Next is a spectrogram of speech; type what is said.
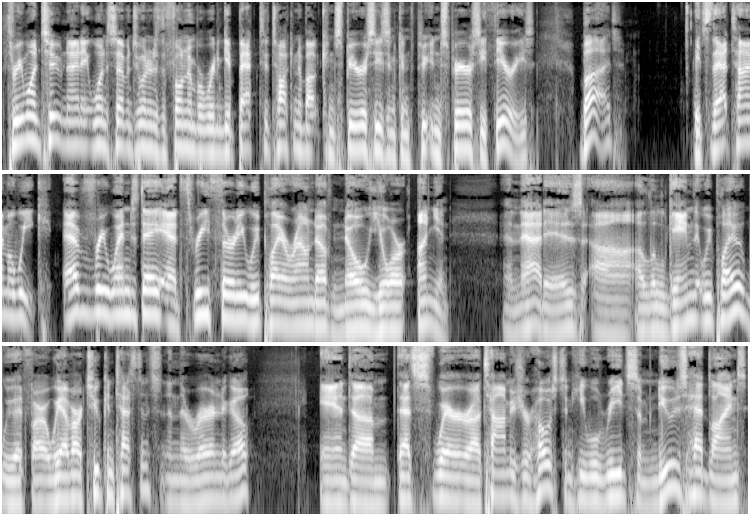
312 981 7200 is the phone number. We're going to get back to talking about conspiracies and consp- conspiracy theories, but it's that time of week. Every Wednesday at 3:30 we play a round of Know Your Onion. And that is uh, a little game that we play. We have our, we have our two contestants and they're raring to go. And um, that's where uh, Tom is your host and he will read some news headlines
